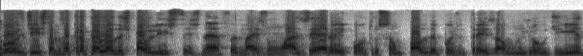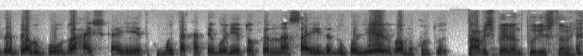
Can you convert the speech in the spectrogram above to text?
Bom dia, estamos atropelando os paulistas, né? Foi mais um 1x0 aí contra o São Paulo, depois do 3x1 no jogo de ida, belo gol do Arrascaeta, com muita categoria tocando na saída do goleiro, vamos com tudo. Tava esperando por isso também.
